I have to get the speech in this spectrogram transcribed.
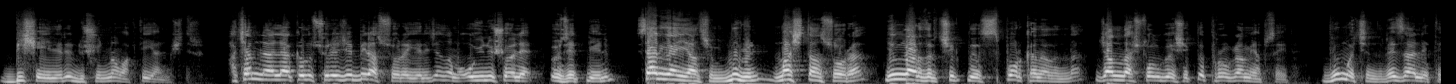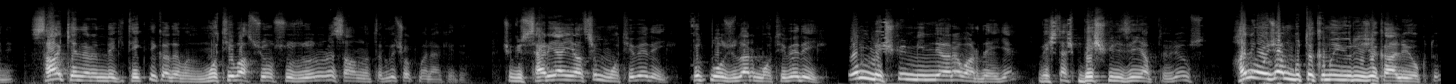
bir şeyleri düşünme vakti gelmiştir. Hakemle alakalı sürece biraz sonra geleceğiz ama oyunu şöyle özetleyelim. Sergen Yalçın bugün maçtan sonra yıllardır çıktığı spor kanalında Candaş Tolga Işık'la program yapsaydı. Bu maçın rezaletini sağ kenarındaki teknik adamın motivasyonsuzluğunu nasıl anlatırdı çok merak ediyorum. Çünkü Sergen Yalçın motive değil. Futbolcular motive değil. 15 gün milli ara vardı Ege. Beşiktaş 5 gün izin yaptı biliyor musun? Hani hocam bu takımın yürüyecek hali yoktu?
